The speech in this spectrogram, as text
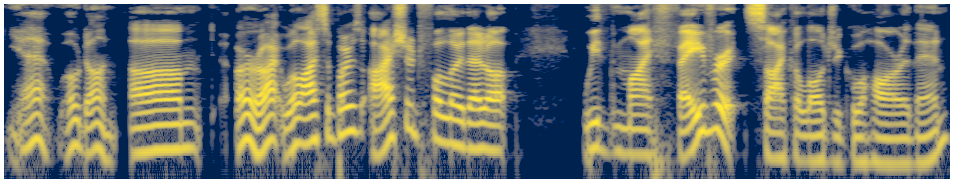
Yeah, well done. Um, all right. Well, I suppose I should follow that up with my favorite psychological horror then.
